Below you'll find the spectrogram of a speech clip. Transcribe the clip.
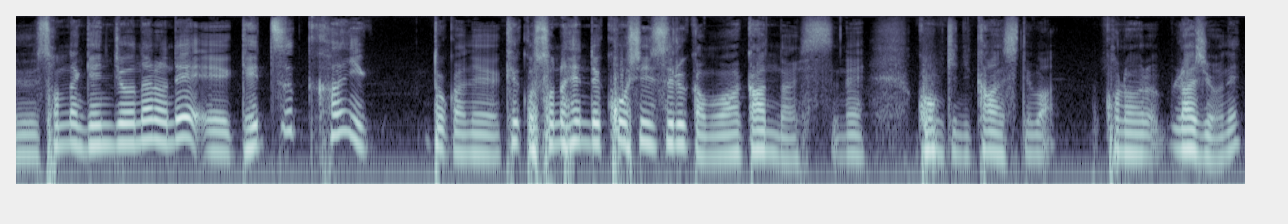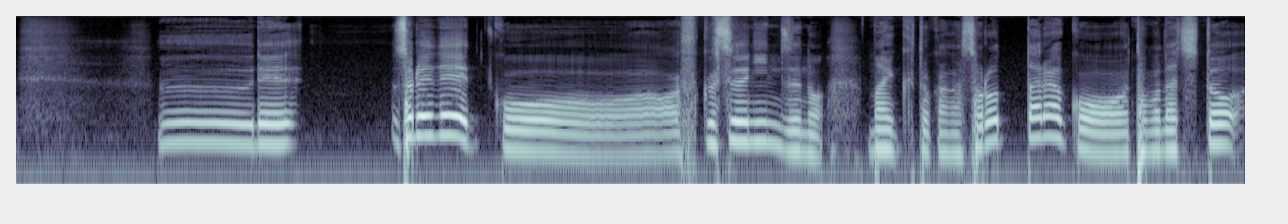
うそんな現状なので、えー、月間とかね、結構その辺で更新するかもわかんないっすね。今期に関しては。このラジオね。うーで、それで、こう、複数人数のマイクとかが揃ったら、こう、友達と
